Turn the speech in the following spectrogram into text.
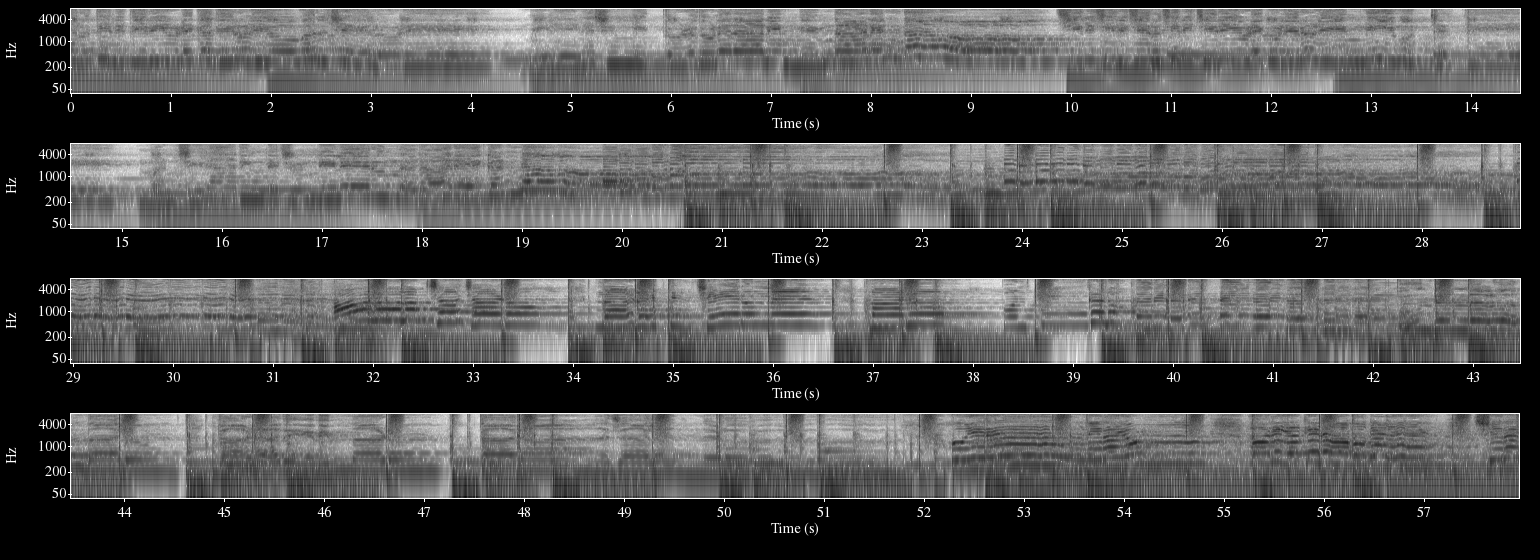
ചെറുതിരിതിരിയുടെ കതിരൊളിയോ മൽച്ചേലൂടെ മിഴീണ ചിമ്മി തൊഴുതുണരാൻ ഇന്നെന്താണ് എന്താണോ ചിരി ചിരി ചെറു ചിരി ചിരിയുടെ കുളിരൊളി നീ മുറ്റത്തെ. മൺചിരാതിന്റെ ചുണ്ടിലേറുന്നതാരെ കണ്ടാ you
